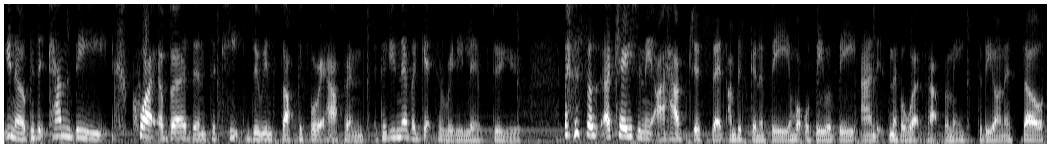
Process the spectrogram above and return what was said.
you know, because it can be quite a burden to keep doing stuff before it happens because you never get to really live, do you? so occasionally I have just said, I'm just going to be, and what would be would be, and it's never worked out for me, to be honest. So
